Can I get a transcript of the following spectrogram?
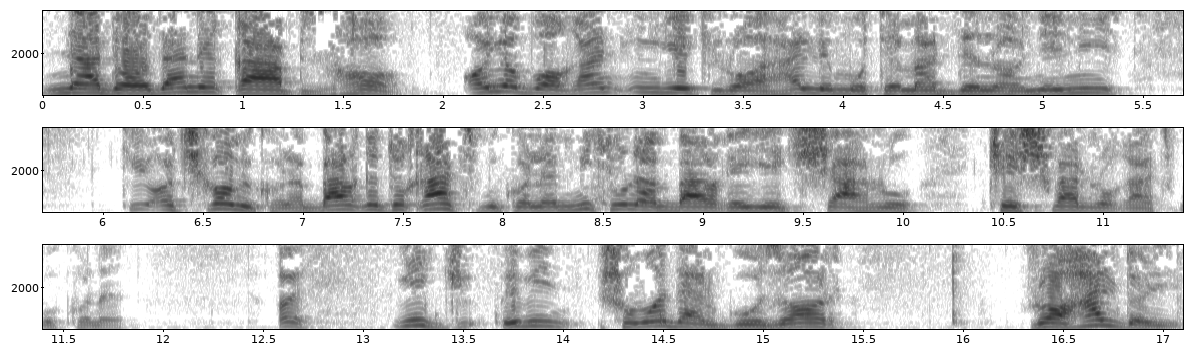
ندادن قبضها. آیا واقعا این یک راه حل متمدنانه نیست؟ که چیکار می‌کنن؟ برق تو قطع می‌کنن. می‌تونن برق یک شهر رو کشور رو قطع بکنن؟ یه ببین شما در گذار راحل دارید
